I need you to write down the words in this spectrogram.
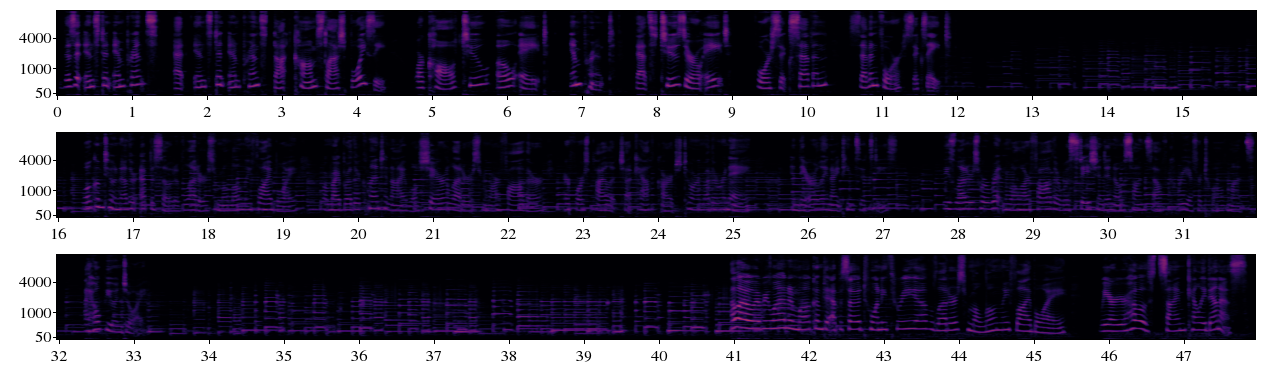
Visit Instant Imprints at instantimprints.com slash Boise or call 208 imprint. That's 208 467 7468. Welcome to another episode of Letters from a Lonely Flyboy, where my brother Clint and I will share letters from our father, Air Force pilot Chuck Cathcart, to our mother Renee in the early 1960s. These letters were written while our father was stationed in Osan, South Korea for 12 months. I hope you enjoy. Hello, everyone, and welcome to episode 23 of Letters from a Lonely Flyboy. We are your hosts. I'm Kelly Dennis.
